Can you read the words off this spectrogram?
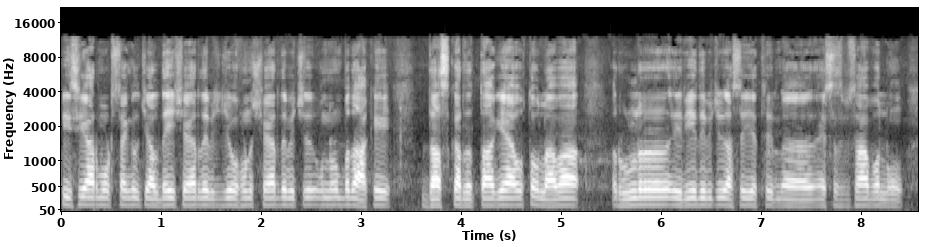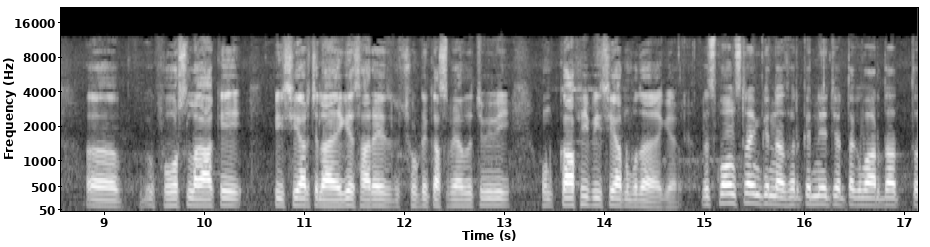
ਪੀਸੀਆਰ ਮੋਟਰਸਾਈਕਲ ਚੱਲਦੇ ਸੀ ਸ਼ਹਿਰ ਦੇ ਵਿੱਚ ਜੋ ਹੁਣ ਸ਼ਹਿਰ ਦੇ ਵਿੱਚ ਉਹਨਾਂ ਨੂੰ ਵਧਾ ਕੇ 10 ਕਰ ਦਿੱਤਾ ਗਿਆ। ਉਸ ਤੋਂ ਇਲਾਵਾ ਰੂਰਲ ਏਰੀਆ ਦੇ ਵਿੱਚ ਅਸੀਂ ਇੱਥੇ ਐਸਐਸਪੀ ਸਾਹਿਬ ਵੱਲੋਂ ਫੋਰਸ ਲਗਾ ਕੇ ਪੀਸੀਆਰ ਚਲਾਏ ਗਏ ਸਾਰੇ ਛੋਟੇ ਕਸਬਿਆਂ ਵਿੱਚ ਵੀ। ਹੁਣ ਕਾਫੀ ਪੀਸੀਆਰ ਨੂੰ ਵਧਾਇਆ ਗਿਆ। ਰਿਸਪੌਂਸ ਟਾਈਮ ਕਿੰਨਾ ਸਰ? ਕਿੰਨੇ ਚਿਰ ਤੱਕ ਵਾਰਦਾਤ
